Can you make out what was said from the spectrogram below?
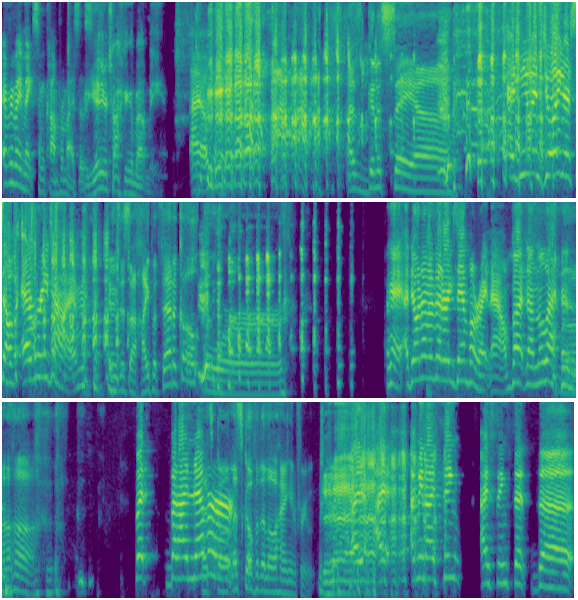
everybody makes some compromises. again you're talking about me I, okay. I was gonna say, uh, and you enjoy yourself every time. is this a hypothetical or? Okay, I don't have a better example right now, but nonetheless, Uh-huh. but but I Let's go. never Let's go for the low hanging fruit. I, I mean, I think I think that the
